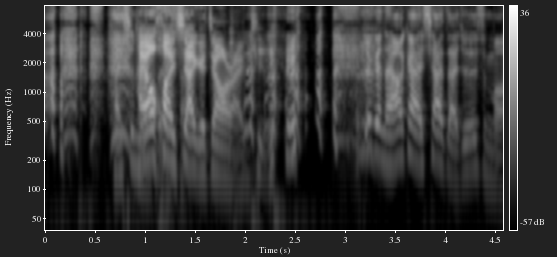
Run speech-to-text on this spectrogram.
还是还要换下一个交友软体 就可能要开始下载，就是什么，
